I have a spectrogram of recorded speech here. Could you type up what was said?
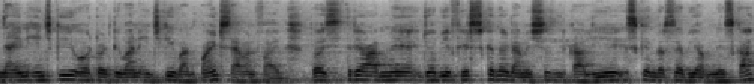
nine inch की और ट्वेंटी वन इंच की वन पॉइंट सेवन फाइव तो इसी तरह हमने जो अभी फिट्स के अंदर डायमेंशन निकाली है, इसके अंदर से अभी हमने इसका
